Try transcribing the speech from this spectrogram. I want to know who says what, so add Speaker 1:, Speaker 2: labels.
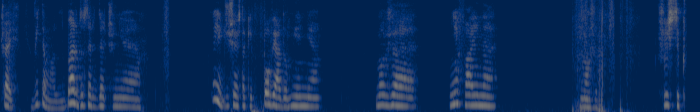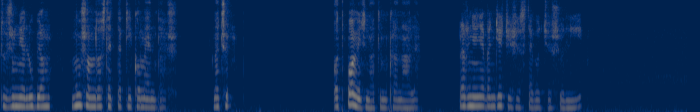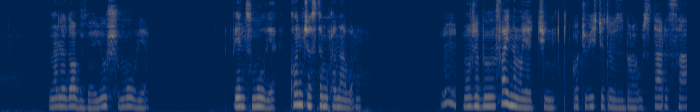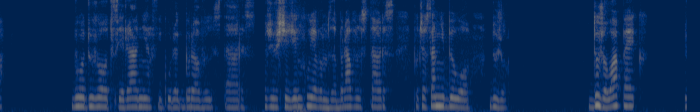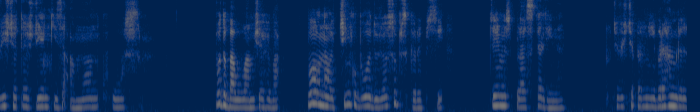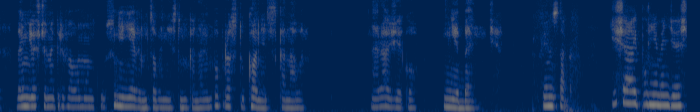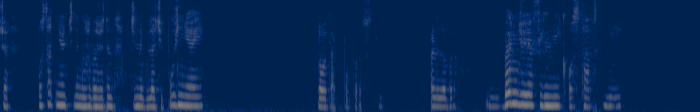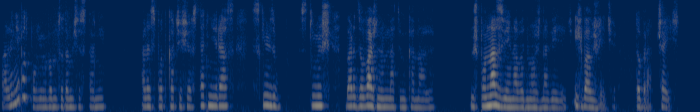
Speaker 1: Cześć, witam Was bardzo serdecznie. I dzisiaj jest takie powiadomienie. Może niefajne. Może. Wszyscy, którzy mnie lubią, muszą dostać taki komentarz. Znaczy, odpowiedź na tym kanale. Pewnie nie będziecie się z tego cieszyli. No ale dobrze, już mówię. Więc mówię, kończę z tym kanałem. Może były fajne moje odcinki. Oczywiście też z Brawl Starsa. Było dużo otwierania figurek Brawl Stars. Oczywiście dziękuję Wam za Brawl Stars, bo czasami było dużo. Dużo łapek. Oczywiście też dzięki za Among Us. Podobało Wam się chyba, bo na odcinku było dużo subskrypcji, tym z plasteliny. Oczywiście pewnie Ibrahangel będzie jeszcze nagrywał Among Us. Nie, nie wiem co będzie z tym kanałem, po prostu koniec z kanałem. Na razie go nie będzie. Więc tak, dzisiaj, później będzie jeszcze ostatni odcinek, no chyba, że ten odcinek wleci później. To tak po prostu. Ale dobra. Będzie filmik ostatni. Ale nie podpowiem wam, co tam się stanie. Ale spotkacie się ostatni raz z kimś, z kimś bardzo ważnym na tym kanale. Już po nazwie nawet można wiedzieć. I chyba już wiecie. Dobra, cześć.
